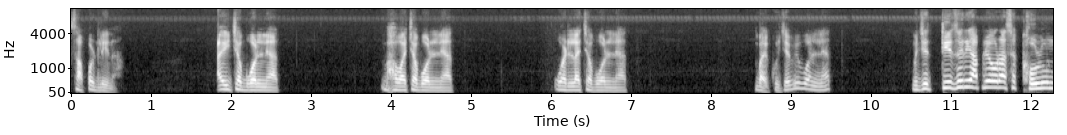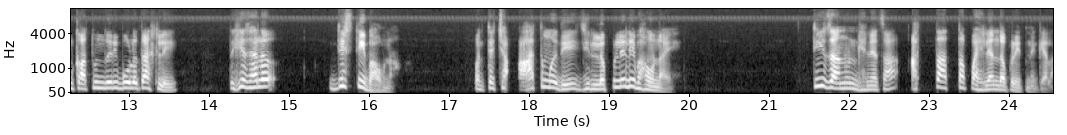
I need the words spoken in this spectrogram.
सापडली ना. आईच्या बोलण्यात भावाच्या बोलण्यात वडिलाच्या बोलण्यात बायकोच्या बी बोलण्यात. म्हणजे ते जरी आपल्यावर असं खवळून कातून जरी बोलत असले तर हे झालं दिसती भावना. पण त्याच्या आतमध्ये जी लपलेली भावना आहे ती जाणून घेण्याचा आत्ता आत्ता पहिल्यांदा प्रयत्न केला.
